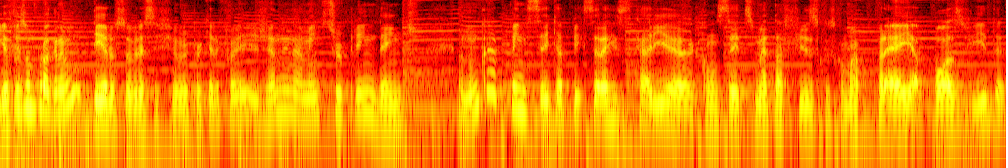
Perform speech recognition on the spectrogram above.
E eu fiz um programa inteiro sobre esse filme porque ele foi genuinamente surpreendente. Eu nunca pensei que a Pixar arriscaria conceitos metafísicos como a pré e a pós-vida,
